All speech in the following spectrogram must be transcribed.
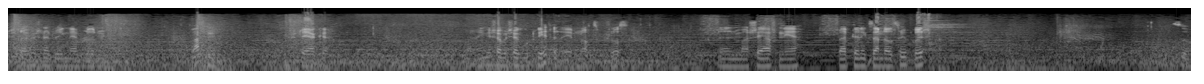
Ich nicht wegen der blöden Waffenstärke. Aber eigentlich habe ich ja gut gehittet eben noch zum Schluss. Schnell mal schärfen hier. Bleibt ja nichts anderes übrig. So.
